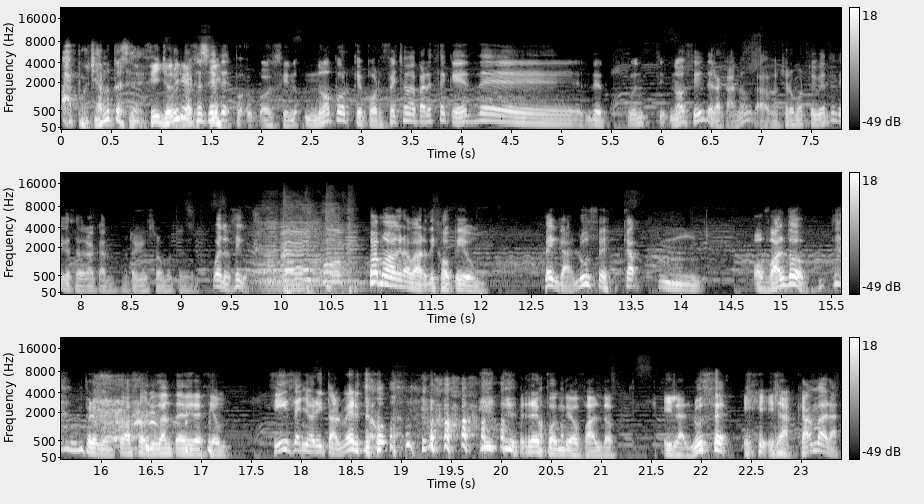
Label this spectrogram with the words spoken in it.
Ah, pues ya no te sé decir, yo Pues diría no que sé sí. es de- po- o si no, no, porque por fecha me parece que es de. de 20 no, sí, de la Canon. La Noche de los Muertos Vivientes tiene que ser de la Canon. Regreso a los Muertos Vivientes. Bueno, sigo. Vamos a grabar, dijo Pium. Venga, luces, cap. mm, Osvaldo, preguntó a su ayudante de dirección. Sí, señorito Alberto, respondió Osvaldo. ¿Y las luces? ¿Y las cámaras?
